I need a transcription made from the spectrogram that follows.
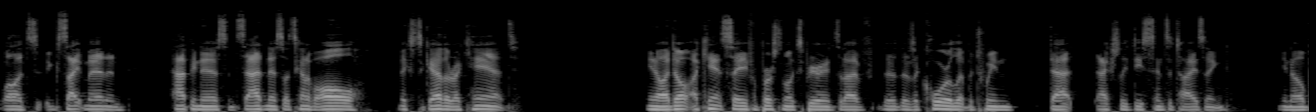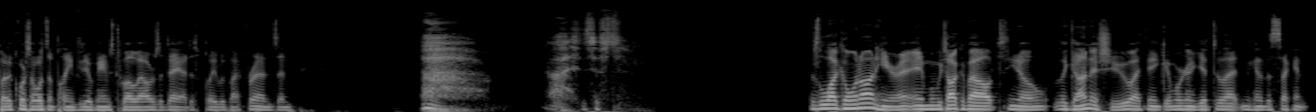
well, it's excitement and happiness and sadness. It's kind of all mixed together. I can't, you know, I don't, I can't say from personal experience that I've there, there's a correlate between that actually desensitizing, you know. But of course, I wasn't playing video games 12 hours a day. I just played with my friends, and it's just there's a lot going on here. And when we talk about you know the gun issue, I think, and we're going to get to that in kind of the second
